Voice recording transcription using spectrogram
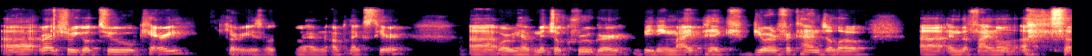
Uh, right, should we go to Cary? Cary is what I up next here, uh, where we have Mitchell Krueger beating my pick, Bjorn Fratangelo, uh, in the final. so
